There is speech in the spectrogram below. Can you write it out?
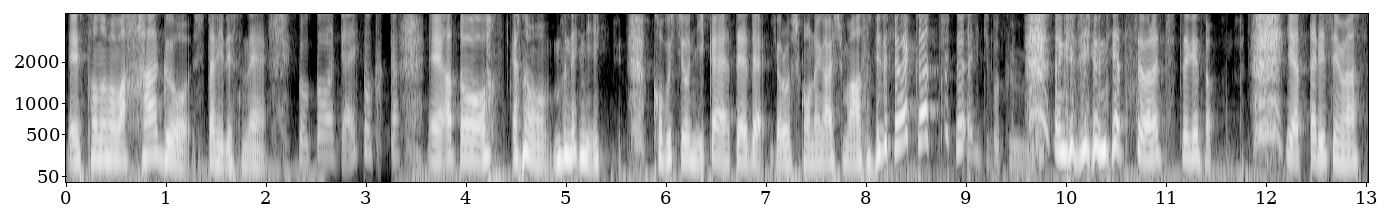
えそのままハグをしたりですね。ここは外国か？えあと、あの、胸に拳を2回当てて、よろしくお願いしますみたいな感じで。はい、僕。なんか自分でやってて笑っちゃったけど、やったりします。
